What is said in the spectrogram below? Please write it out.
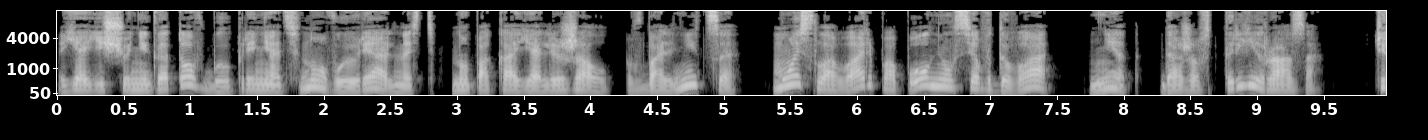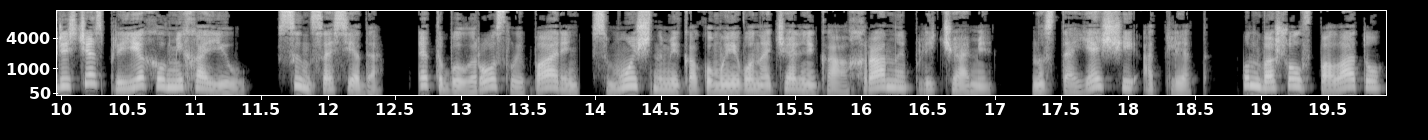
Я еще не готов был принять новую реальность, но пока я лежал в больнице, мой словарь пополнился в два, нет, даже в три раза. Через час приехал Михаил, сын соседа. Это был рослый парень с мощными, как у моего начальника охраны, плечами. Настоящий атлет. Он вошел в палату,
